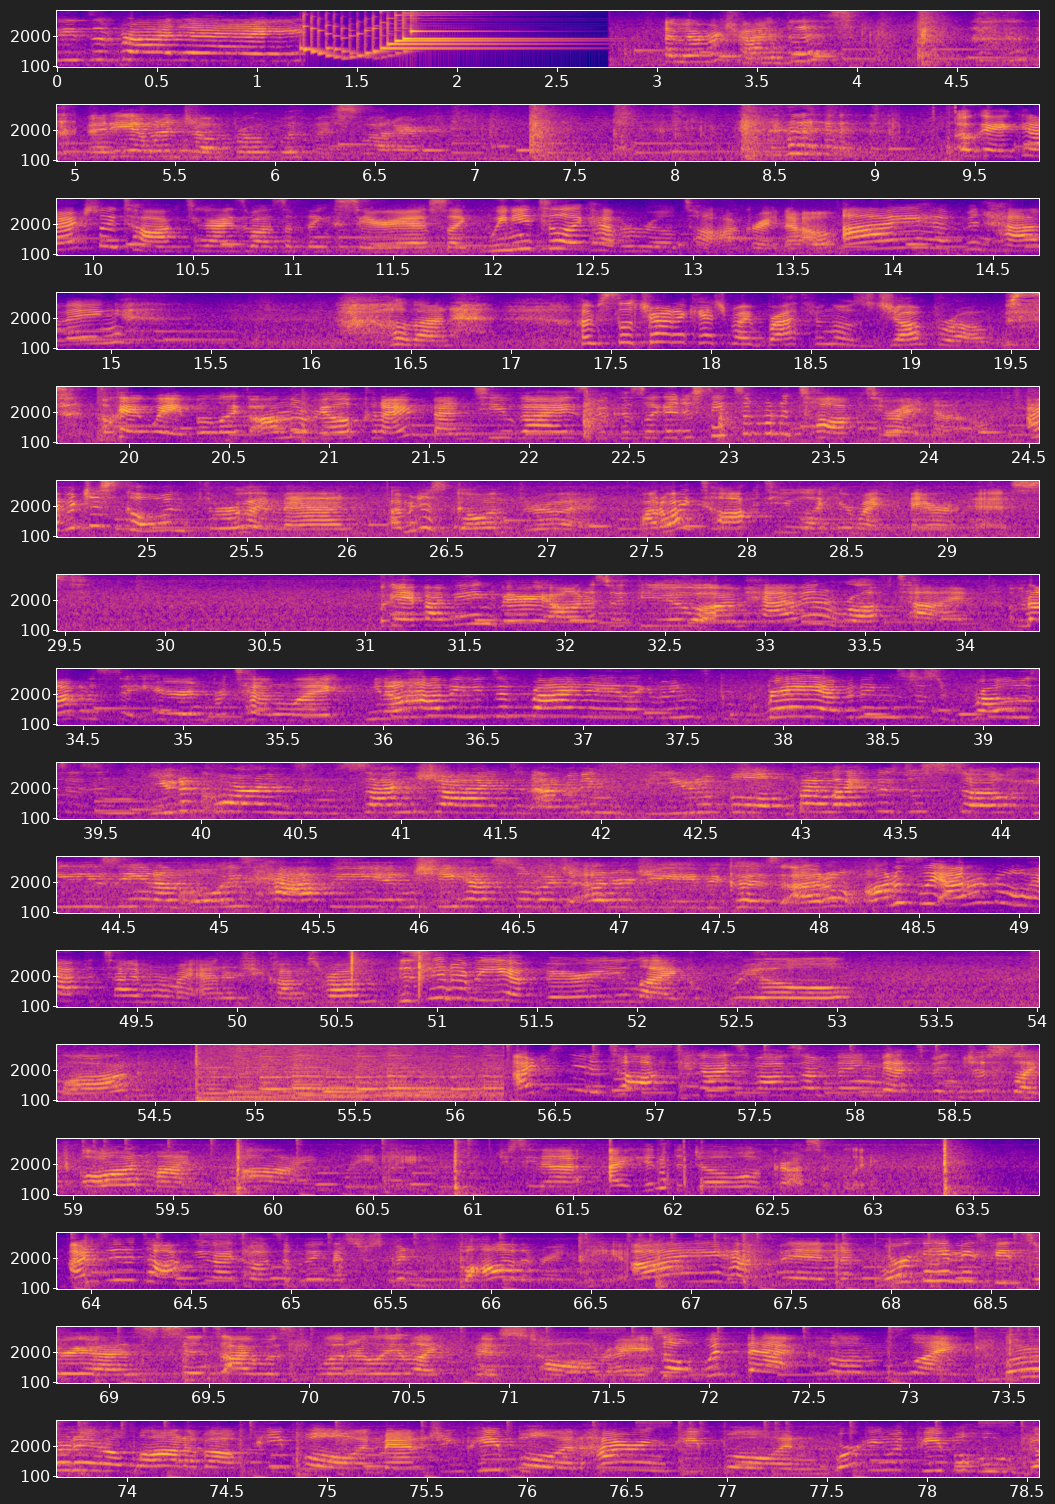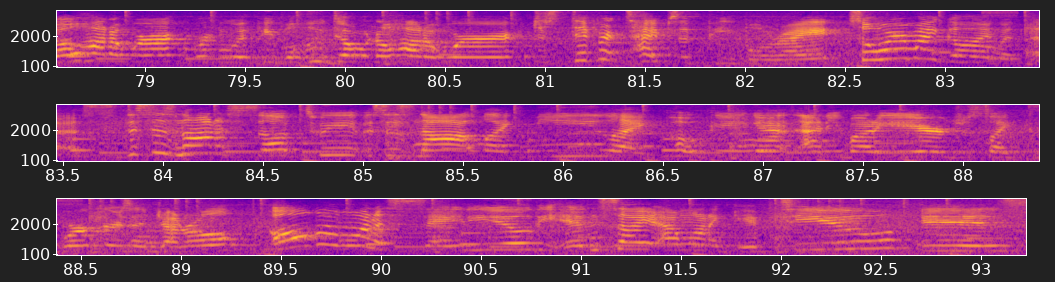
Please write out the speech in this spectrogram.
Pizza Friday! Have you ever tried this? Ready? I'm gonna jump rope with my sweater. okay, can I actually talk to you guys about something serious? Like, we need to like have a real talk right now. I have been having, hold on. I'm still trying to catch my breath from those jump ropes. Okay, wait, but like on the real, can I vent to you guys? Because like I just need someone to talk to right now. I've been just going through it, man. I've been just going through it. Why do I talk to you like you're my therapist? Okay, if I'm being very honest with you, I'm having a rough time. I'm not gonna sit here and pretend like, you know, happy it's a Friday, like everything's great, everything's just roses and unicorns and sunshines and everything's beautiful. My life is just so easy and I'm always happy and she has so much energy because I don't, honestly, I don't know half the time where my energy comes from. This is gonna be a very like real vlog. I just need to talk to you guys about something that's been just like on my the dough aggressively. Need to talk to you guys about something that's just been bothering me. I have been working in these pizzerias since I was literally like this tall, right? So with that comes like learning a lot about people and managing people and hiring people and working with people who know how to work, working with people who don't know how to work, just different types of people, right? So where am I going with this? This is not a subtweet. This is not like me like poking at anybody or just like workers in general. All I want to say to you, the insight I want to give to you is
